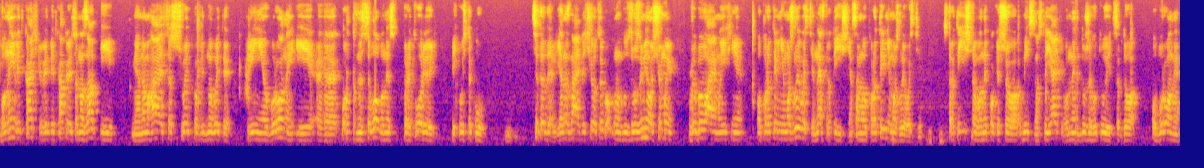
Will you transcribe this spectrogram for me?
Вони відкач, від, відкатуються назад і е, намагаються швидко відновити лінії оборони, і е, кожне село вони перетворюють якусь таку цитадель. Я не знаю, для чого це роблено. Зрозуміло, що ми вибиваємо їхні оперативні можливості, не стратегічні, а саме оперативні можливості. Стратегічно вони поки що міцно стоять, вони дуже готуються до оборони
